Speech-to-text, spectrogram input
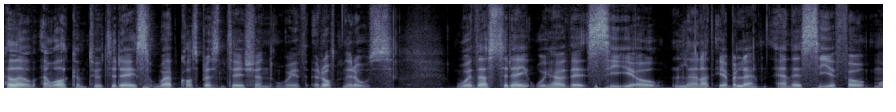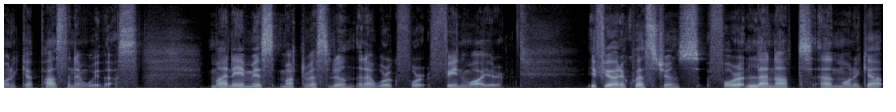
Hello, and welcome to today's webcast presentation with Rottneros. With us today, we have the CEO, Lennart Eberleh, and the CFO, Monica Pasanen, with us. My name is Martin Westerlund, and I work for Finwire. If you have any questions for Lennart and Monica,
